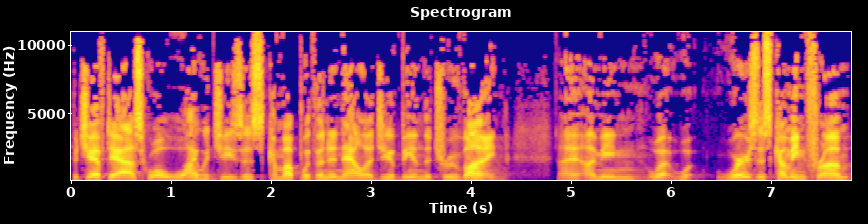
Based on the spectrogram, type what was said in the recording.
But you have to ask, well, why would Jesus come up with an analogy of being the true vine? I, I mean, what, what, where's this coming from?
